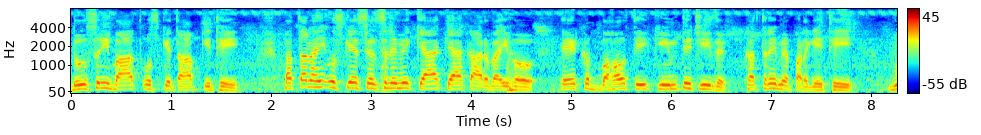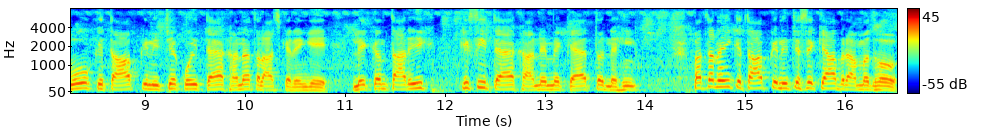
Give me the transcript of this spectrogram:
दूसरी बात उस किताब की थी। पता नहीं उसके सिलसिले में क्या क्या कार्रवाई हो। एक बहुत ही कीमती चीज़ खतरे में पड़ गई थी। वो किताब के नीचे कोई तय खाना तलाश करेंगे, लेकिन तारीख किसी तय खाने में कैद तो नहीं। पता नहीं किताब के नीचे से क्या बरामद हो,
